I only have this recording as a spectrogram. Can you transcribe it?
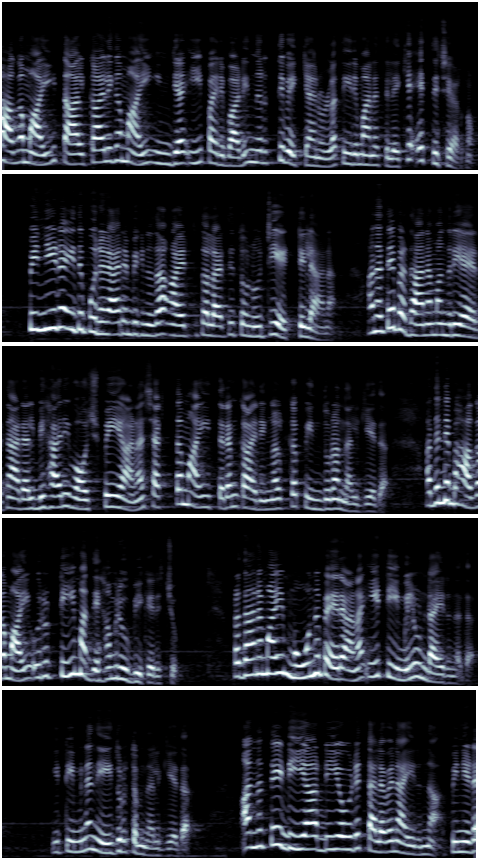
ഭാഗമായി താൽക്കാലികമായി ഇന്ത്യ ഈ പരിപാടി നിർത്തിവെക്കാനുള്ള തീരുമാനത്തിലേക്ക് എത്തിച്ചേർന്നു. പിന്നീട് ഇത് പുനരാരംഭിക്കുന്നത് ആയിരത്തി തൊള്ളായിരത്തി തൊണ്ണൂറ്റി എട്ടിലാണ് അന്നത്തെ പ്രധാനമന്ത്രിയായിരുന്ന അടൽ ബിഹാരി വാജ്പേയി ആണ് ശക്തമായി ഇത്തരം കാര്യങ്ങൾക്ക് പിന്തുണ നൽകിയത്. അതിന്റെ ഭാഗമായി ഒരു ടീം അദ്ദേഹം രൂപീകരിച്ചു. പ്രധാനമായും മൂന്ന് പേരാണ് ഈ ടീമിൽ ഉണ്ടായിരുന്നത്. ഈ ടീമിന് നേതൃത്വം നൽകിയത്. അന്നത്തെ ഡി ആർ ഡി ഒയുടെ തലവനായിരുന്ന പിന്നീട്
